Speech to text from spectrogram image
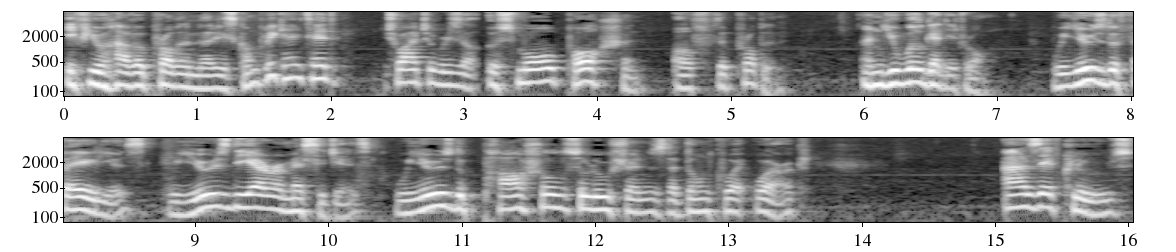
If you have a problem that is complicated, try to resolve a small portion of the problem and you will get it wrong. We use the failures, we use the error messages, we use the partial solutions that don't quite work as if clues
